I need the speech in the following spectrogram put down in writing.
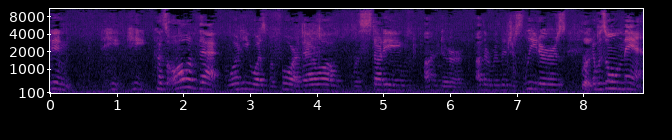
didn't. He he because all of that, what he was before, that all was studying under other religious leaders. Right. It was all man.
